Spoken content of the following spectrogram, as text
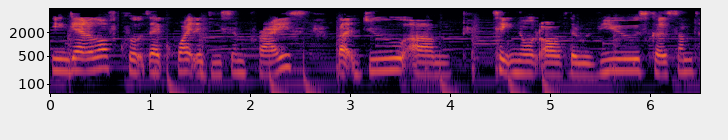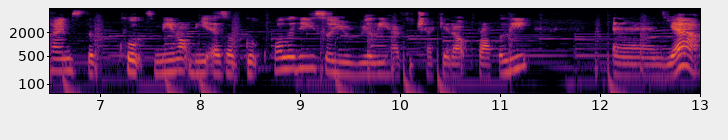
you can get a lot of clothes at quite a decent price. But do um, take note of the reviews because sometimes the clothes may not be as of good quality, so you really have to check it out properly. And yeah,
